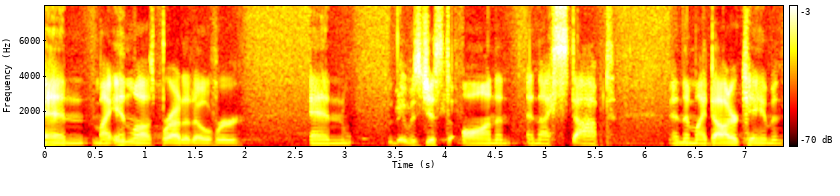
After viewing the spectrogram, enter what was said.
And my in-laws brought it over, and it was just on, and, and I stopped. And then my daughter came and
